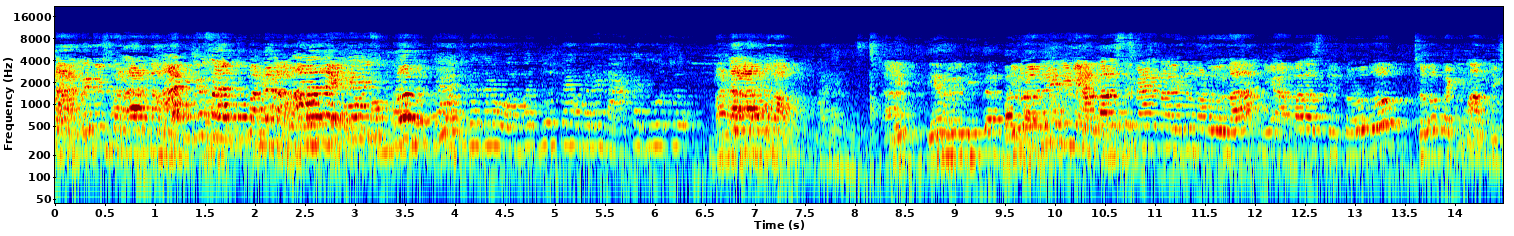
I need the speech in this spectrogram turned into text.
ನಾಲ್ಕು ದಿವಸ ಏನ್ ಹೋಗಿ ನಿಂತಾರ ನೀವು ವ್ಯಾಪಾರಸ್ಥರ ಮ್ಯಾಗ ನಾವು ಮಾಡೋದಿಲ್ಲ ನೀವು ವ್ಯಾಪಾರಸ್ಥರು ತರೋದು ಚಲೋ ಪಟ್ಟಿ ಮಾಡಬೇಕು.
